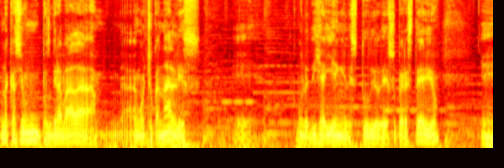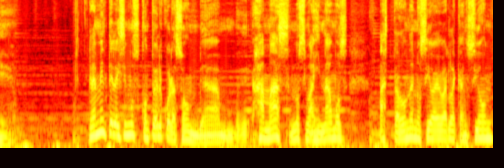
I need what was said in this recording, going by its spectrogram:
Una canción pues grabada en ocho canales, eh, como les dije ahí en el estudio de Super Estéreo. Realmente la hicimos con todo el corazón. Jamás nos imaginamos hasta dónde nos iba a llevar la canción.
